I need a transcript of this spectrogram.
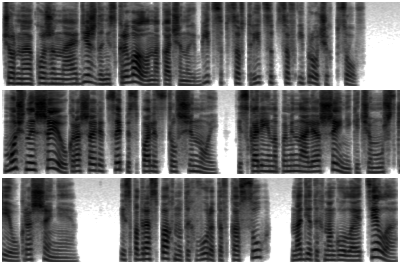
Черная кожаная одежда не скрывала накачанных бицепсов, трицепсов и прочих псов. Мощные шеи украшали цепи с палец толщиной и скорее напоминали ошейники, чем мужские украшения. Из-под распахнутых воротов косух, надетых на голое тело,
